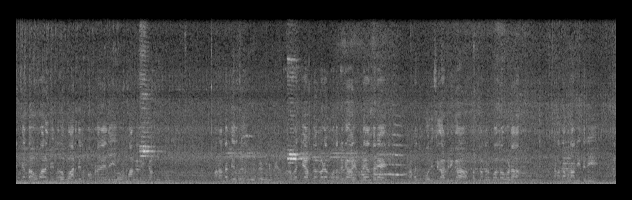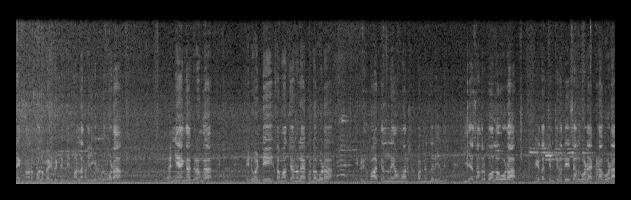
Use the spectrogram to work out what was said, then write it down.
అత్యంత అవమాన స్థితిలో భారతీయులు పంపడం అనేది దుర్మార్గ విషయం. మనందరూ తెలుసు ప్రపంచవ్యాప్తంగా కూడా మొదటగా ఎప్పుడైనా సరే ప్రపంచ పోలీసుగా అమెరికా పలు సందర్భాల్లో కూడా తన దమనానీతిని అనేక సందర్భాల్లో బయటపెట్టింది. మళ్ళీ తిరిగి ఇప్పుడు కూడా అన్యాయంగా అక్రమంగా ఎటువంటి సమాచారం లేకుండా కూడా ఇక్కడికి భారతీయులని అవమానించడం పంపించడం జరిగింది. ఇదే సందర్భంలో కూడా మిగతా చిన్న చిన్న దేశాలు కూడా ఎక్కడా కూడా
